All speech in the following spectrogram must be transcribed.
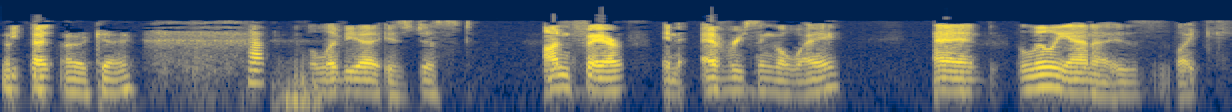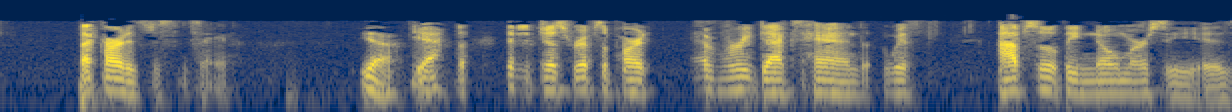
because okay. what Olivia is just unfair in every single way, and Liliana is like that card is just insane. Yeah. Yeah. The fact that it just rips apart every deck's hand with absolutely no mercy is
